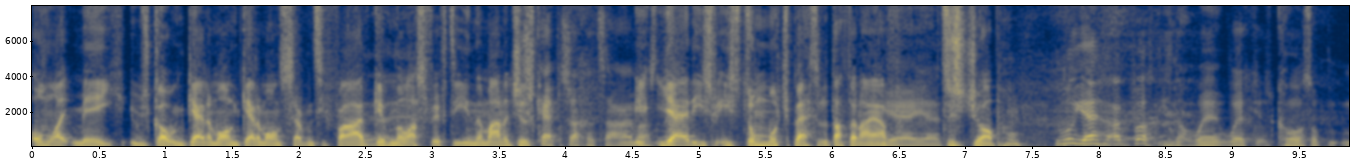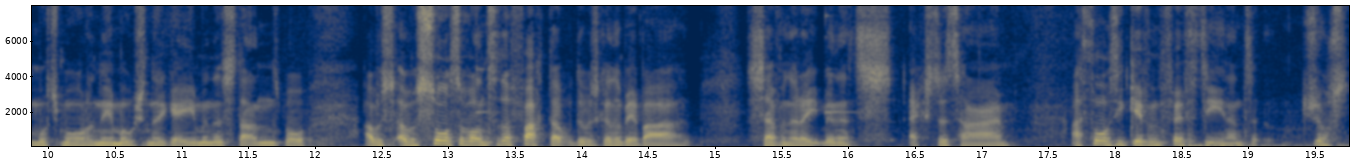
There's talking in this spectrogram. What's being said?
unlike me, who's going, get him on, get him on 75, give him the last 15, the manager's. He's kept track of time. he- hasn't he? yeah, he's, he's done much better at that than I have. Yeah, yeah. It's his job. Well, yeah, uh, but you know we're we're caught up much more in the emotion of the game in the stands. But I was I was sort of onto the fact that there was going to be about seven or eight minutes extra time. I thought he'd give him 15, and just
